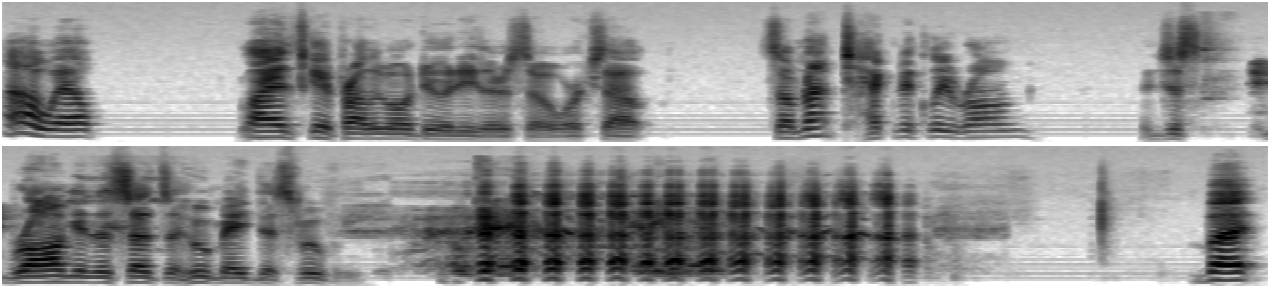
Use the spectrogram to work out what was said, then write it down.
Oh well, Lionsgate probably won't do it either, so it works out. So I'm not technically wrong. I'm just wrong in the sense of who made this movie. Okay. Anyway. but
